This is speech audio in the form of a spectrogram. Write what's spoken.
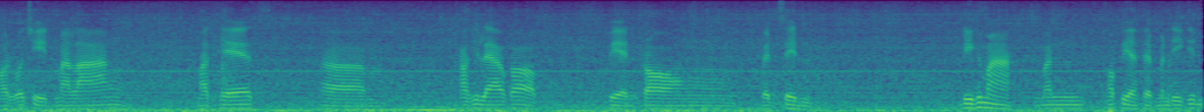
ถอดหัวฉีดมาล้าง มาเทสเคราวที่แล้วก็เปลี่ยนกรองเบนซิน ดีขึ้นมามันพอเปลี่ยนเสร็จมันดีขึ้น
